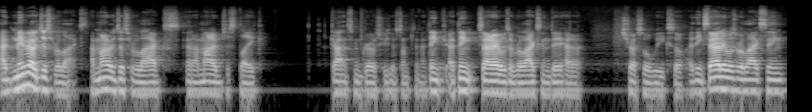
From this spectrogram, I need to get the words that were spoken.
I maybe I was just relaxed. I might have just relaxed, and I might have just like gotten some groceries or something. I think I think Saturday was a relaxing day. Had a stressful week, so I think Saturday was relaxing.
